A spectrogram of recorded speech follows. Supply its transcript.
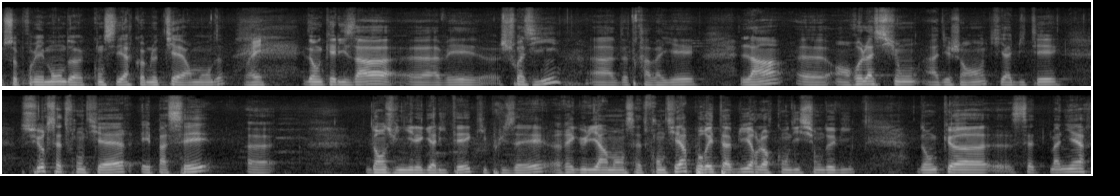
ce premier monde considère comme le tiers monde. Donc Elisa avait choisi de travailler là, en relation à des gens qui habitaient sur cette frontière et passaient dans une illégalité, qui plus est, régulièrement cette frontière pour établir leurs conditions de vie. Donc euh, cette manière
